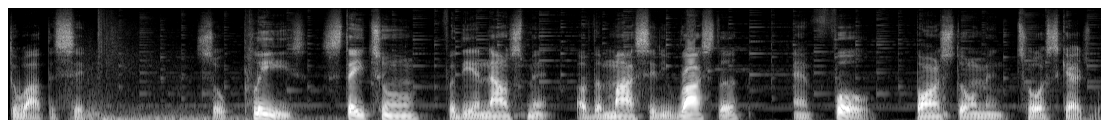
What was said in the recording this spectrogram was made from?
throughout the city. So please stay tuned for the announcement of the My City roster and full Barnstorming tour schedule.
